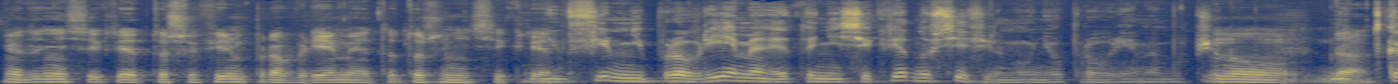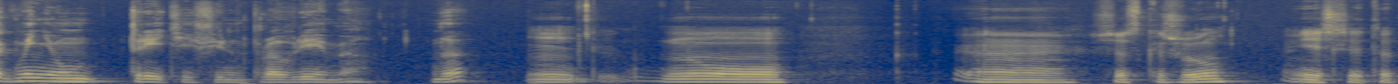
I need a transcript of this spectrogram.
Это не секрет. То, что фильм про время, это тоже не секрет. Фильм не про время, это не секрет, но все фильмы у него про время вообще. Ну, Ну, да. как минимум третий фильм про время, да? Ну, сейчас скажу. Если это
